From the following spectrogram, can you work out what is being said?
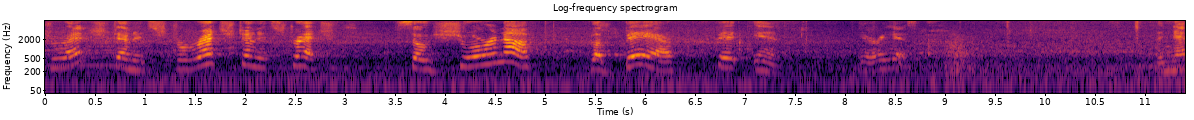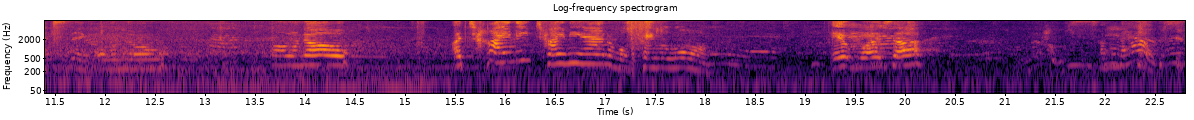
stretched and it stretched and it stretched. So sure enough, the bear fit in. There he is. The next thing, oh no, oh no. A tiny, tiny animal came along. It was a, a mouse.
